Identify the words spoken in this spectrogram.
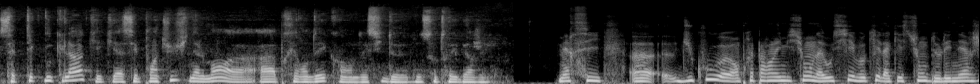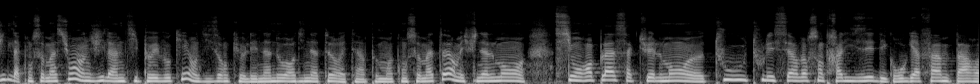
cette technique là qui est, qui est, assez pointue finalement à, à appréhender quand on décide de, de s'auto-héberger. Merci. Euh, du coup, euh, en préparant l'émission, on a aussi évoqué la question de l'énergie, de la consommation. Angie l'a un petit peu évoqué en disant que les nano-ordinateurs étaient un peu moins consommateurs, mais finalement, si on remplace actuellement euh, tous les serveurs centralisés des gros GAFAM par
